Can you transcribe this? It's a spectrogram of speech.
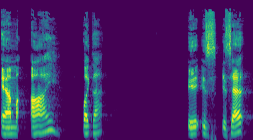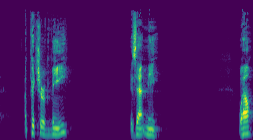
Am I like that? Is, is that a picture of me? Is that me? Well,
